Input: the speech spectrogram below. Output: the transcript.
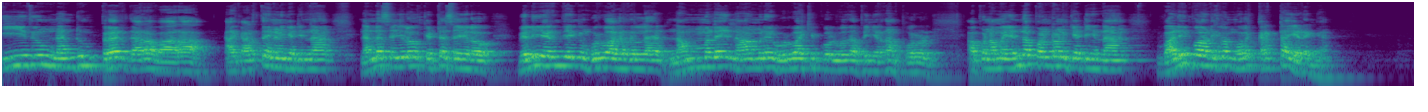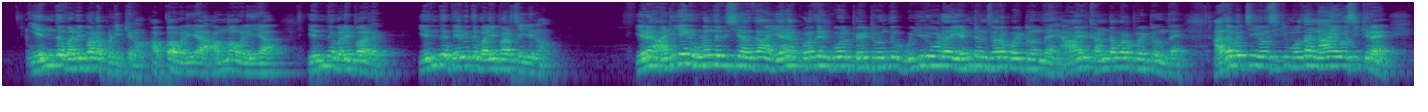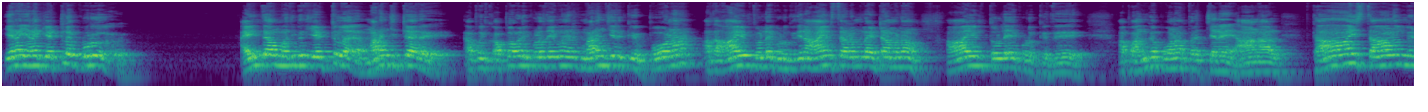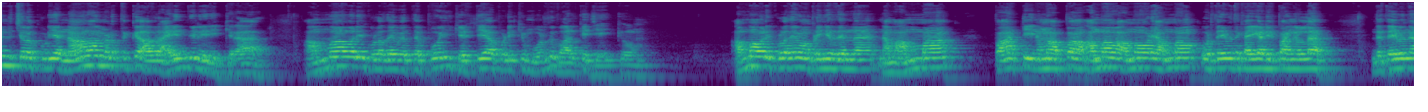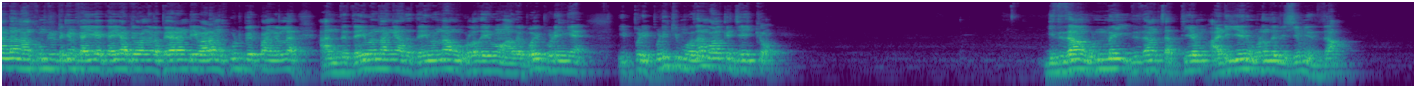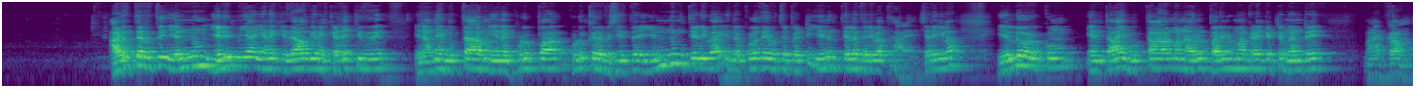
தீதும் நன்றும் பிறர் தர வாரா. அதுக்கு அர்த்தம் என்னன்னு கேட்டீங்கன்னா நல்ல செயலோ கெட்ட செயலோ வெளியே இருந்து எங்கும் உருவாகிறதில்ல. நம்மளே நாமளே உருவாக்கி கொள்வது அப்படிங்கிறது தான் பொருள். அப்போ நம்ம என்ன பண்ணுறோம்னு கேட்டிங்கன்னா வழிபாடுகளை முதல்ல கரெக்டாக எடுங்க. எந்த வழிபாடை பிடிக்கணும் அப்பா வழியா அம்மா வழியா? எந்த வழிபாடு? எந்த தெய்வத்தை வழிபாடு செய்யணும்? ஏன்னா அடியேன் உணர்ந்த விஷயம் அதுதான். ஏன்னா குலதெய்வம் கோவில் போயிட்டு வந்து உயிரோட என்ட்ரன்ஸ் வர போயிட்டு வந்தேன். ஆயுள் கண்டம் வர போயிட்டு வந்தேன். அதை வச்சு யோசிக்கும் போது தான் நான் யோசிக்கிறேன். ஏன்னா எனக்கு எட்டில் குரு. ஐந்தாம் அதிபதி எட்டில் மறைஞ்சிட்டாரு. அப்போ அப்பா வழி குலதெய்வம் எனக்கு மறைஞ்சிருக்கு. போனால் அது ஆயுள் தொல்லை கொடுக்குது. ஏன்னா ஆயுள் ஸ்தானம்ல எட்டாம் இடம். ஆயுள் தொல்லையை கொடுக்குது. அப்போ அங்கே போனால் பிரச்சனை. ஆனால் தாய் ஸ்தானம் என்று சொல்லக்கூடிய நாலாம் இடத்துக்கு அவர் ஐந்தில் இருக்கிறார். அம்மாவளி குலதெய்வத்தை போய் கெட்டியாக பிடிக்கும் பொழுது வாழ்க்கை ஜெயிக்கும். அம்மாவளி குலதெய்வம் அப்படிங்கிறது என்ன? நம்ம அம்மா பாட்டி நம்ம அப்பா அம்மா அம்மாவுடைய அம்மா ஒரு தெய்வத்தை கை காட்டியிருப்பாங்கல்ல. இந்த தெய்வம் தாண்டா நான் கும்பிட்டுருக்கேன் கை கை காட்டுவாங்கல்ல. பேராண்டி வாடான்னு கூட்டு போயிருப்பாங்கல்ல. அந்த தெய்வம் தாங்க அந்த தெய்வம் தான் அவங்க குலதெய்வம். அதை போய் பிடிங்க. இப்படி பிடிக்கும் போது தான் வாழ்க்கை ஜெயிக்கும். இதுதான் உண்மை இதுதான் சத்தியம். அடியேன் உணர்ந்த விஷயம் இதுதான். அடுத்தடுத்து இன்னும் எளிமையா எனக்கு ஏதாவது எனக்கு கிடைக்குது என் அன்னை முத்தாரவன் எனக்கு கொடுப்பா கொடுக்குற விஷயத்தை இன்னும் தெளிவா இந்த குலதெய்வத்தை பற்றி இன்னும் தெளி தெளிவா தாரேன். சரிங்களா? எல்லோருக்கும் என் தாய் முத்தாரம்மன் அருள் பரிவுமா கிடைக்கட்டும். நன்றி. வணக்கம்.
